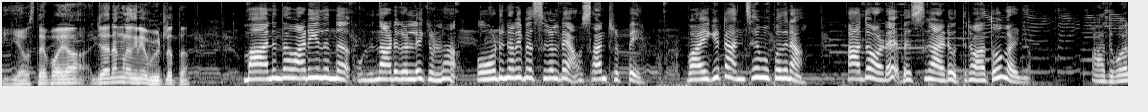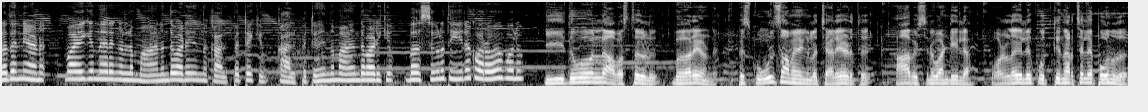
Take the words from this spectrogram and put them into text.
ഈ അവസ്ഥയിൽ പോയാൽ ജനങ്ങൾ എങ്ങനെയാ വീട്ടിലെത്താം? മാനന്തവാടിയിൽ നിന്ന് ഉൾനാടുകളിലേക്കുള്ള ഓർഡിനറി ബസ്സുകളുടെ അവസാന ട്രിപ്പേ വൈകിട്ട് അഞ്ച് മുപ്പതിനാ. അതോടെ ബസ്സുകാരുടെ ഉത്തരവാദിത്വവും കഴിഞ്ഞു. അതുപോലെ തന്നെയാണ് വൈകുന്നേരങ്ങളിൽ മാനന്തവാടിയിൽ നിന്ന് കൽപ്പറ്റയ്ക്കും കൽപ്പറ്റയിൽ നിന്ന് മാനന്തവാടിക്കും ബസ്സുകൾ തീരെ കുറവ് പോലും. ഇതുപോലുള്ള അവസ്ഥകൾ വേറെയുണ്ട്. ഇപ്പൊ സ്കൂൾ സമയങ്ങളിൽ ചിലയിടത്ത് ആ ബസ്സിന് വണ്ടിയില്ല. ഉള്ളതിൽ കുത്തി നിറച്ചല്ലേ പോകുന്നത്.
